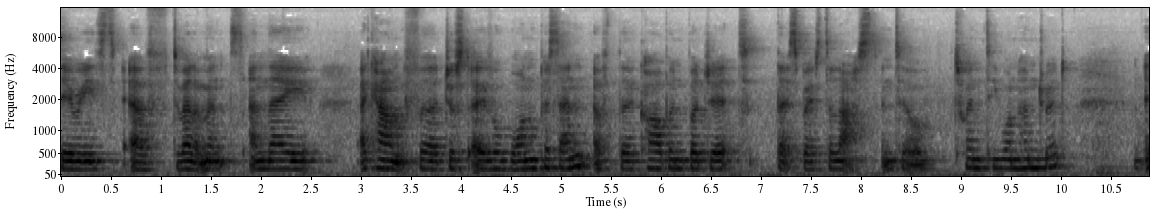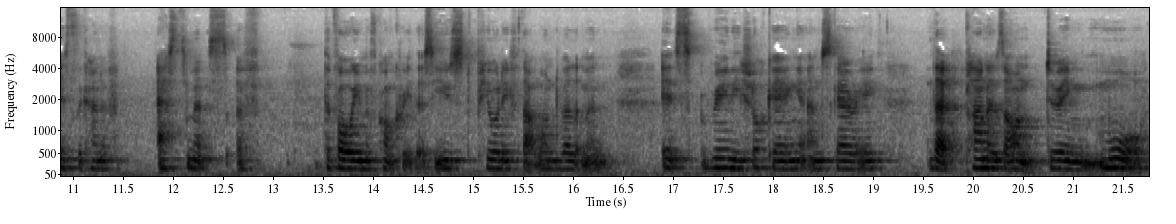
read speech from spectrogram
series of developments, and they account for just over 1% of the carbon budget that's supposed to last until 2100 is the kind of estimates of the volume of concrete that's used purely for that one development. It's really shocking and scary that planners aren't doing more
